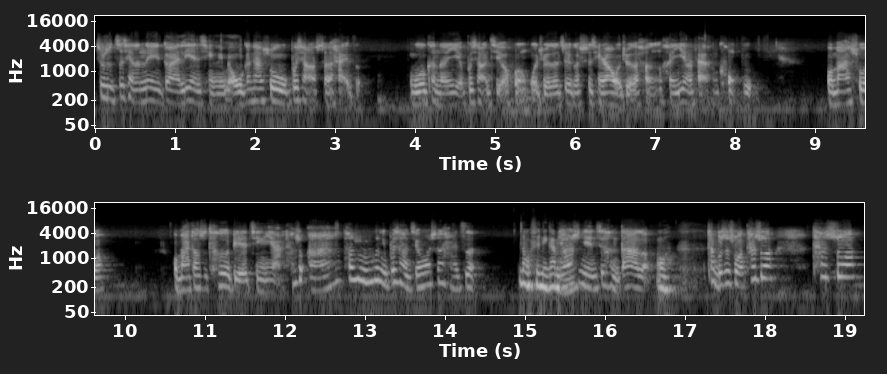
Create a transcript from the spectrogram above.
就是之前的那一段恋情里面，我跟他说我不想生孩子，我可能也不想结婚，我觉得这个事情让我觉得很很厌烦，很恐怖。我妈说，我妈当时特别惊讶，她说啊，她说如果你不想结婚生孩子，那我生你干嘛你要？是年纪很大了，哦她不是说，她说，她说，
